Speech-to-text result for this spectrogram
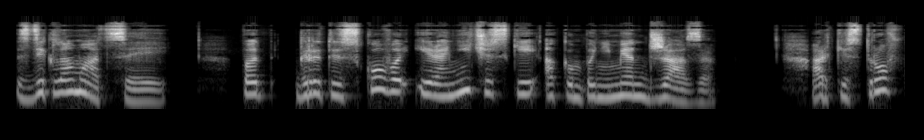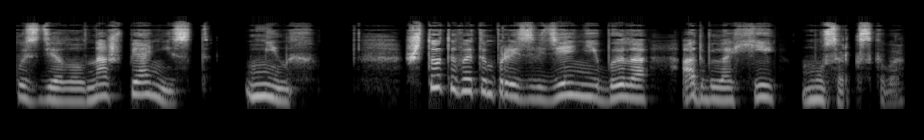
с декламацией под гротесково-иронический аккомпанемент джаза. Оркестровку сделал наш пианист Минх. Что-то в этом произведении было от блохи Мусоргского.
